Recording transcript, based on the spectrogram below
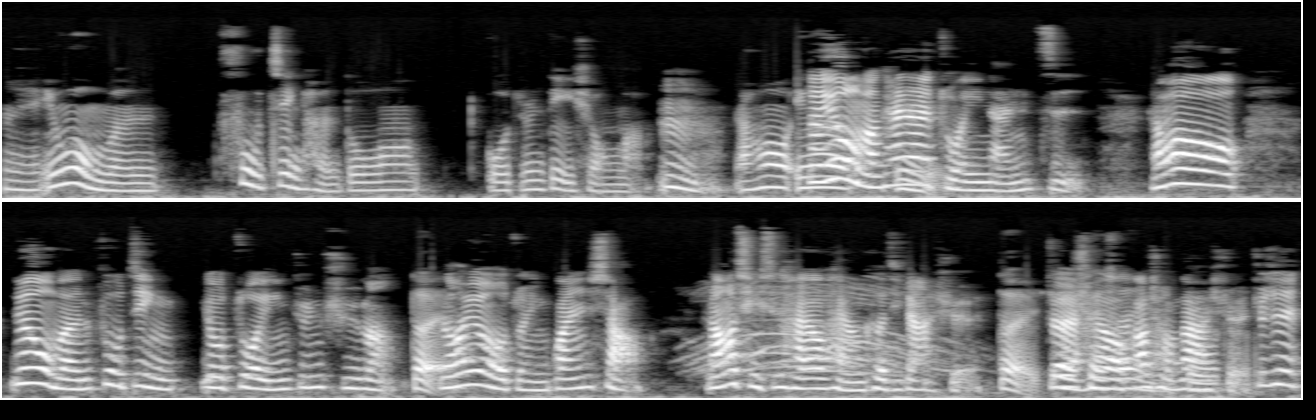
嗯，因为我们附近很多国军弟兄嘛。嗯。然后因为因为我们开在左营南子，然后因为我们附近有左营军区嘛。对。然后又有左营官校，然后其实还有海洋科技大学。对。对，还有高雄大学，就是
